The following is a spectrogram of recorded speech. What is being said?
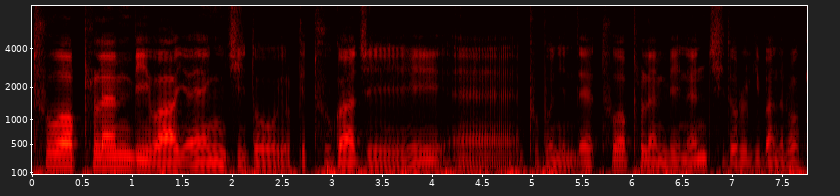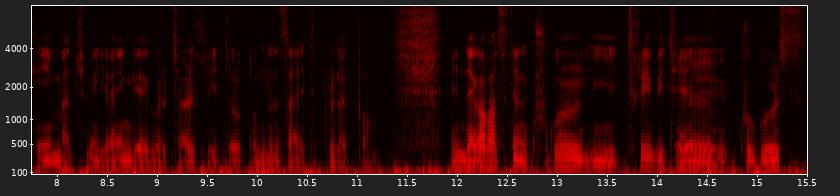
투어 플랜 B와 여행 지도 이렇게 두 가지 에, 부분인데 투어 플랜 B는 지도를 기반으로 개인 맞춤형 여행 계획을 짤 수 있도록 돕는 사이트 플랫폼. 이 내가 봤을 때는 구글 이 트립이 제일 구글 스-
